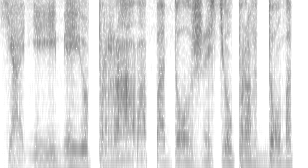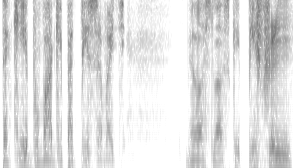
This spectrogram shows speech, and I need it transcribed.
Я не имею права по должности управдома такие бумаги подписывать. Милославский. Пиши.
